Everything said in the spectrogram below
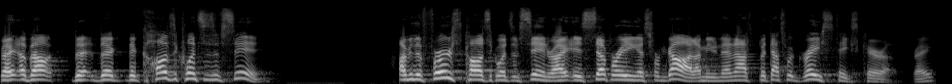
right, about the, the, the consequences of sin. I mean, the first consequence of sin, right, is separating us from God. I mean, that's, but that's what grace takes care of, right?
